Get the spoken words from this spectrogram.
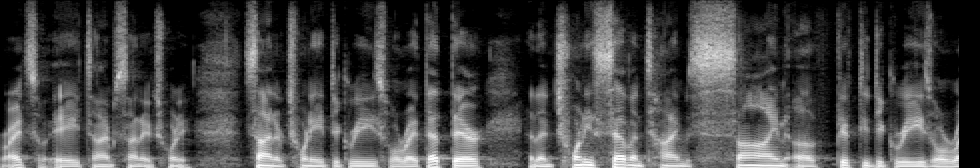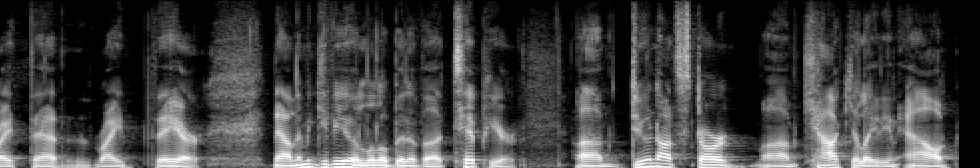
right? So A times sine of 20, sine of 28 degrees. We'll write that there. And then 27 times sine of 50 degrees. We'll write that right there. Now, let me give you a little bit of a tip here. Um, do not start um, calculating out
